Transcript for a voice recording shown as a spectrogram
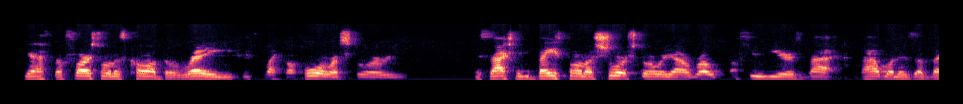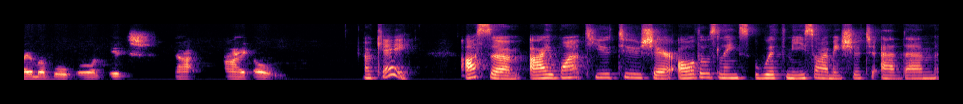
Yes, the first one is called The Raid. It's like a horror story. It's actually based on a short story I wrote a few years back. That one is available on itch.io. Okay, awesome. I want you to share all those links with me, so I make sure to add them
